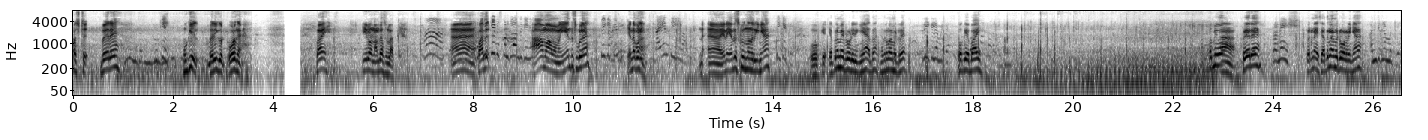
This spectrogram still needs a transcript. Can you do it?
ஃபஸ்ட்டு பேர்? முகில். வெரி குட் ஓடுங்க. பாய். ஹீரோ நந்தா சுலாக் ஆ பார்த்து ஆமாம் ஆமாம் எந்த ஸ்கூலு? என்ன பண்ணி நைன்த் என்ன எந்த ஸ்கூல்ல வந்துருக்கீங்க? ஓகே எத்தனை மீட்டர் ஓடி இருக்கீங்க? எத்தனை எத்தனை kilometre three kilometre okay bye தம்பி ஆ. பேர்? பிரணேஷ் பெருநேஷ் எத்தனை கிலோமீட்டர் ஓடுறீங்க? அஞ்சு கிலோமீட்டர்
